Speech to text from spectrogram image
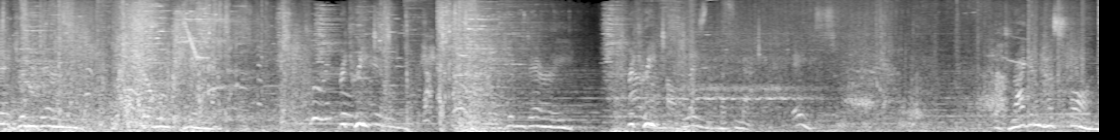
Legendary. Retreat. Legendary. Retreat. Ace. The dragon has spawned.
